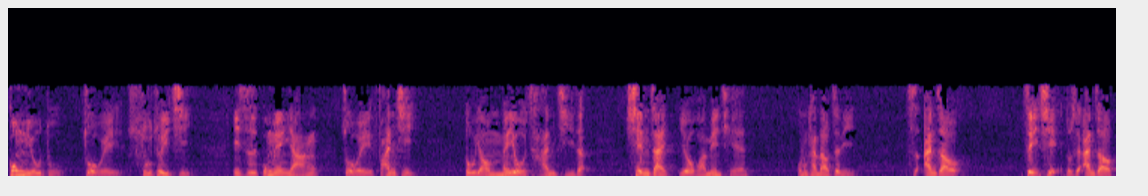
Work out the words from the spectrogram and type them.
公牛犊作为赎罪祭，一只公绵羊作为燔祭，都要没有残疾的。现在耶和华面前，我们看到这里是按照这一切都是按照。”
